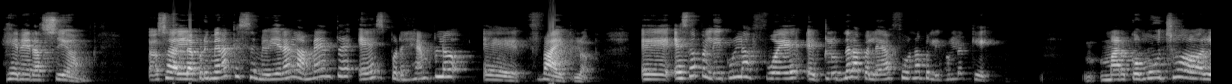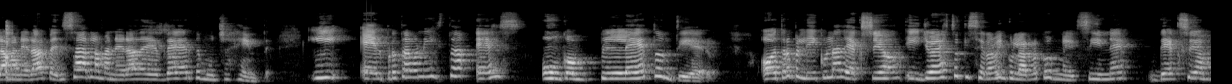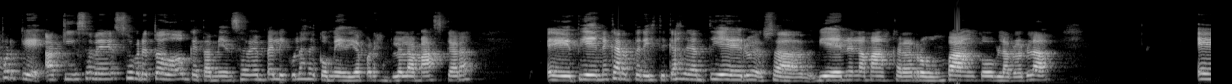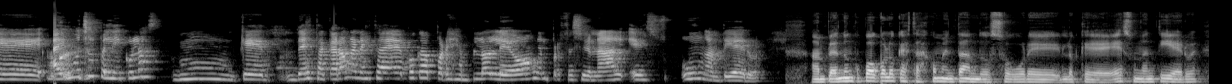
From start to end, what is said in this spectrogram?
generación. O sea, la primera que se me viene a la mente es, por ejemplo, eh, Fight Club. Eh, esa película fue, El Club de la Pelea fue una película que marcó mucho la manera de pensar, la manera de ver de mucha gente. Y el protagonista es un completo antihéroe. Otra película de acción, y yo esto quisiera vincularlo con el cine de acción porque aquí se ve sobre todo, aunque también se ven películas de comedia, por ejemplo La Máscara, eh, tiene características de antihéroe, o sea, viene la máscara, roba un banco, bla, bla, bla. Eh, hay muchas películas mm, que destacaron en esta época, por ejemplo, León, el profesional, es un antihéroe. Ampliando un poco lo que estás comentando sobre lo que es un antihéroe,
